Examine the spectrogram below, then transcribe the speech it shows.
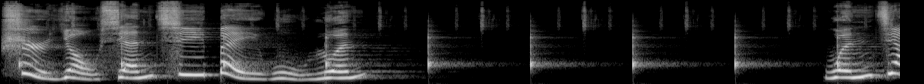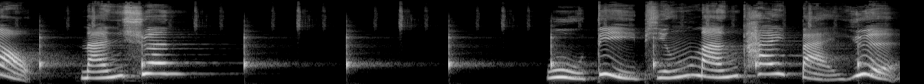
事有贤妻备五伦，文教南轩，武帝平蛮开百越，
